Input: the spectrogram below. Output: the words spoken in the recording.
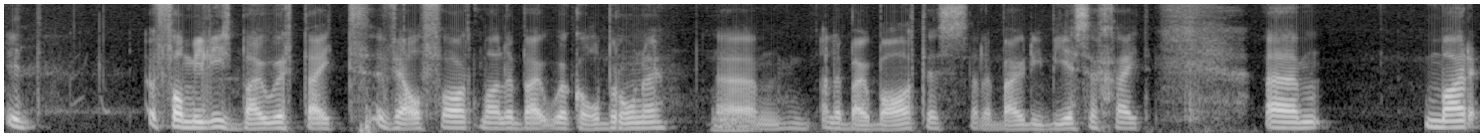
het families bou oor tyd welvaart, maar hulle bou ook hulpbronne Ehm um, hulle bou bates, hulle bou die besigheid. Ehm um, maar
